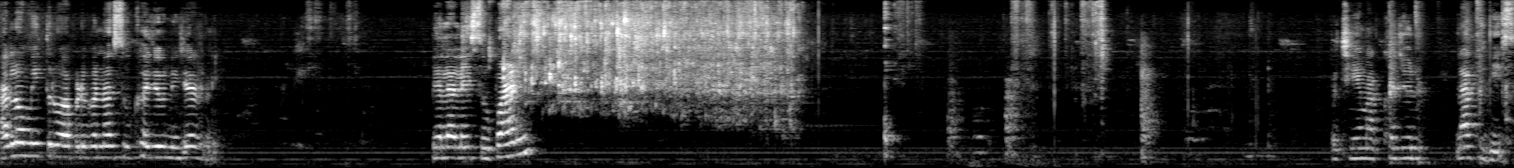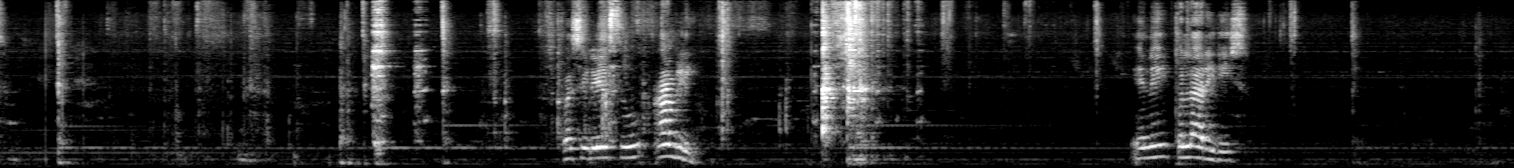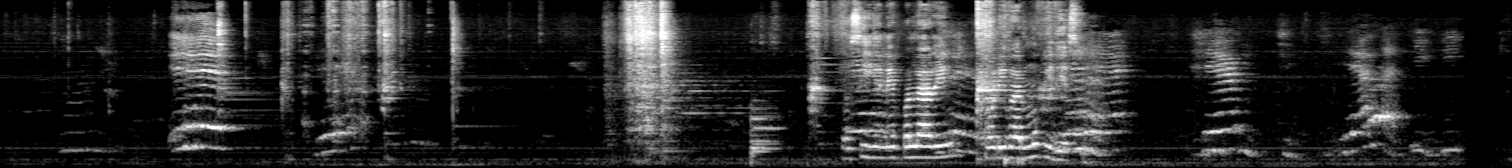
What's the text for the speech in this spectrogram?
હાલો મિત્રો, આપણે બનાવશું ખજૂરની ચટણી. પહેલાં લઈશું પાણી. પછી એમાં ખજૂર નાખી દઈશું. પછી લઈશું આંબલી. એને પલાળી દઈશું. પછી એને પલાળી થોડી વાર મૂકી દેશું.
